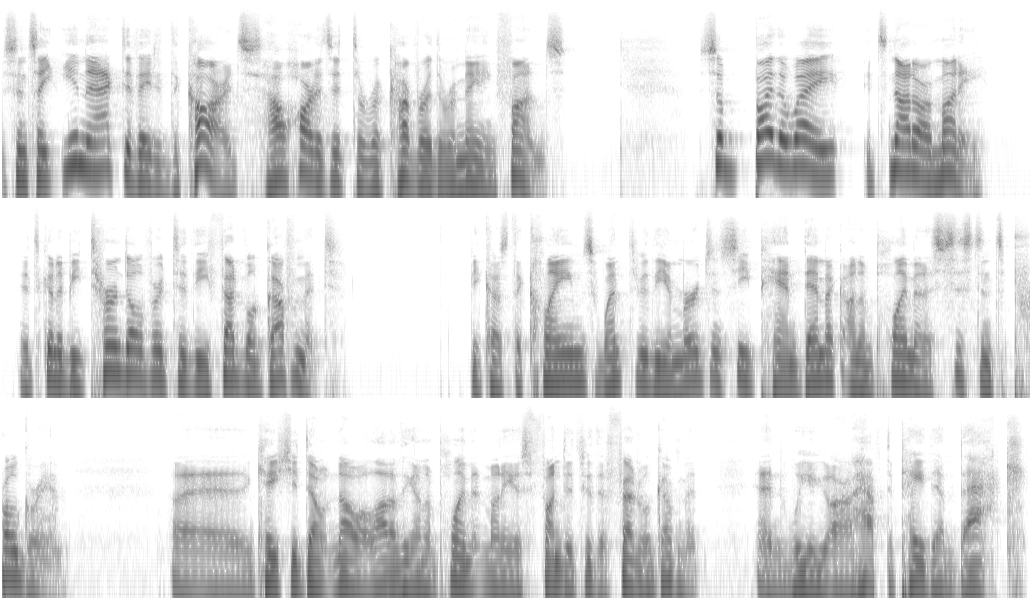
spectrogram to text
since they inactivated the cards, how hard is it to recover the remaining funds? So, by the way, it's not our money. It's going to be turned over to the federal government because the claims went through the Emergency Pandemic Unemployment Assistance Program. Uh, in case you don't know, a lot of the unemployment money is funded through the federal government, and we are, have to pay them back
